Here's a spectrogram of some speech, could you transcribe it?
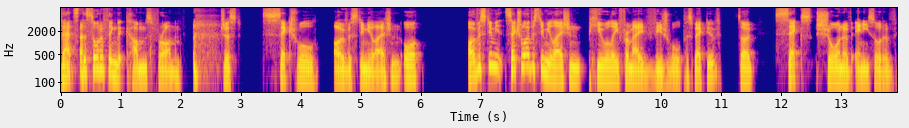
That's the sort of thing that comes from just sexual overstimulation or overstimu- sexual overstimulation purely from a visual perspective. So sex shorn of any sort of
